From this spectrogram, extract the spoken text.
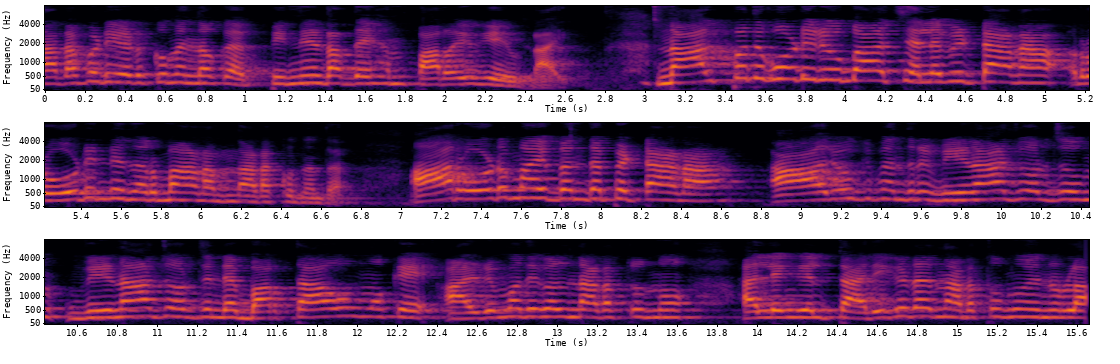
നടപടിയെടുക്കുമെന്നൊക്കെ പിന്നീട് അദ്ദേഹം പറയുകയുണ്ടായി. നാൽപ്പത് കോടി രൂപ ചെലവിട്ടാണ് റോഡിന്റെ നിർമ്മാണം നടക്കുന്നത്. ആ റോഡുമായി ബന്ധപ്പെട്ടാണ് ആരോഗ്യമന്ത്രി വീണ ജോർജും വീണ ജോർജിന്റെ ഭർത്താവും ഒക്കെ അഴിമതികൾ നടത്തുന്നു അല്ലെങ്കിൽ തരികിട നടത്തുന്നു എന്നുള്ള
